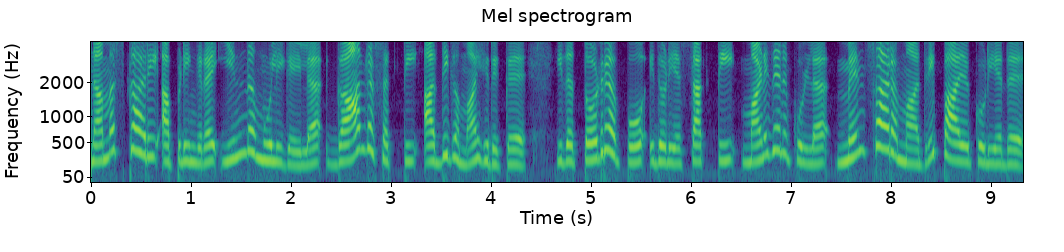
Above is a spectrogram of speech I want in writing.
நமஸ்காரி அப்படிங்கிற இந்த மூலிகையில காந்த சக்தி அதிகமா இருக்கு இத தொடரப்போ இதோடைய சக்தி மனிதனுக்குள்ள மின்சாரம் மாதிரி பாயக்கூடியது.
